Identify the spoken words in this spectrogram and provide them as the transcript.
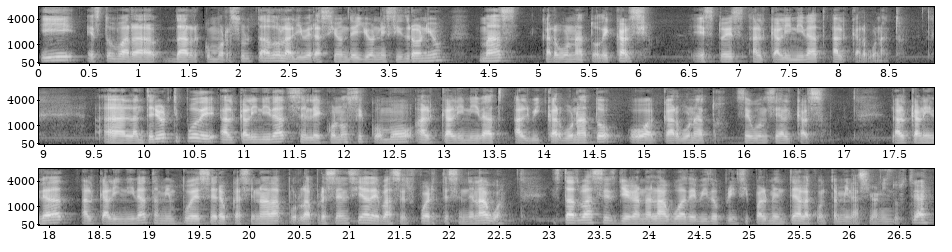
y esto va a dar como resultado la liberación de iones hidronio más carbonato de calcio. Esto es alcalinidad al carbonato. Al anterior tipo de alcalinidad se le conoce como alcalinidad al bicarbonato o a carbonato, según sea el caso. La alcalinidad, alcalinidad también puede ser ocasionada por la presencia de bases fuertes en el agua. Estas bases llegan al agua debido principalmente a la contaminación industrial.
